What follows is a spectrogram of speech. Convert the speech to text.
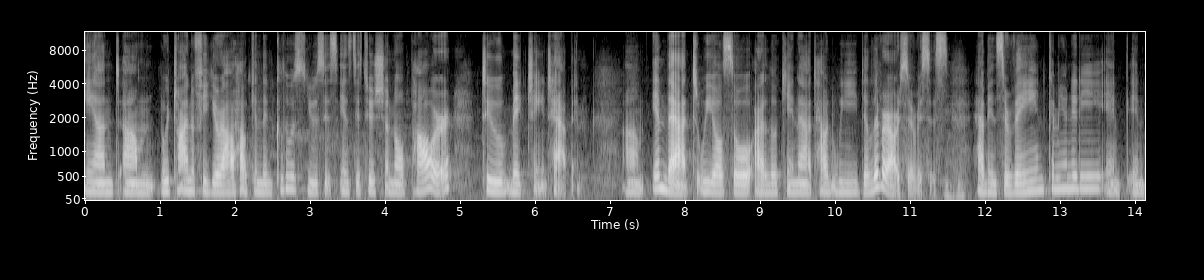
And um, we're trying to figure out how can the Inclus use its institutional power to make change happen. Um, in that, we also are looking at how we deliver our services. Mm -hmm. Have been surveying community and, and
